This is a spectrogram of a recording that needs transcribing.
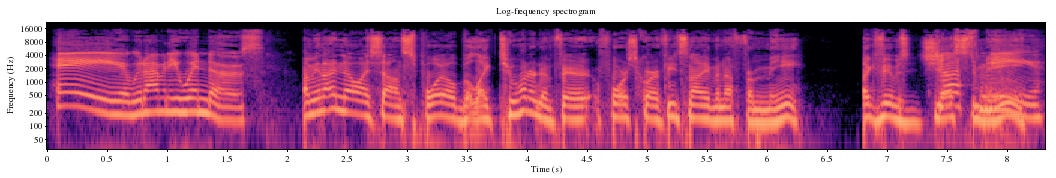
hey, we don't have any windows. I mean, I know I sound spoiled, but like 204 square feet's not even enough for me. Like if it was just, Just me, me.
